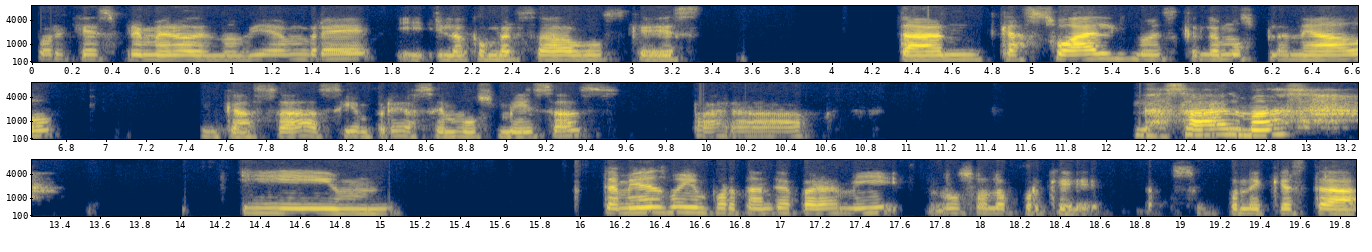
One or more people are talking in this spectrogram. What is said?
porque es primero de noviembre y, y, lo conversábamos que es tan casual, no es que lo hemos planeado. En casa siempre hacemos mesas para las almas y también es muy importante para mí, no solo porque supone que esta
